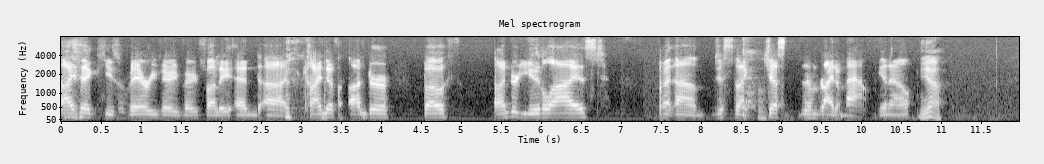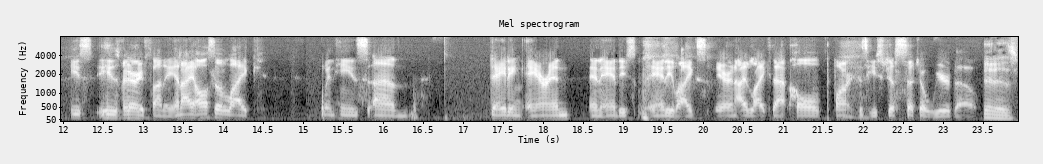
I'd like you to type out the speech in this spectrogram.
I think he's very, very, very funny and uh, kind of under both underutilized, but um, just like just the right amount. You know, Yeah. he's he's very funny, and I also like when he's um, dating Erin. And Andy's Andy likes Erin. I like that whole part because he's just such a weirdo. It is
